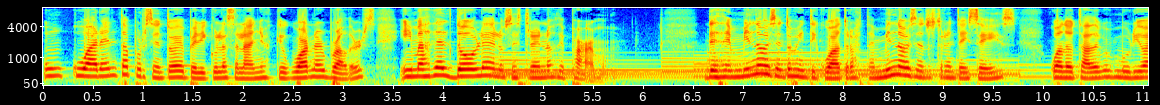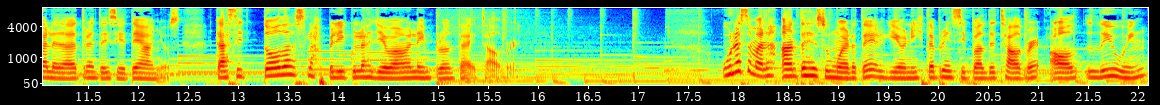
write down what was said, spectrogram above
un 40% de películas al año que Warner Brothers y más del doble de los estrenos de Paramount. Desde 1924 hasta 1936, cuando Talbot murió a la edad de 37 años, casi todas las películas llevaban la impronta de Talbot. Unas semanas antes de su muerte, el guionista principal de Talbot, Al Lewin,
